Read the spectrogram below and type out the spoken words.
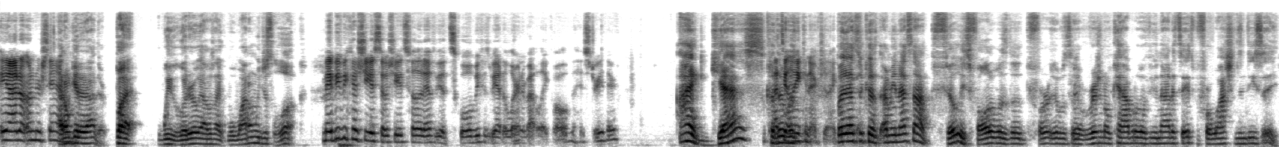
Yeah, I don't understand. I don't get it either. But we literally, I was like, well, why don't we just look? Maybe because she associates Philadelphia at school because we had to learn about like all the history there. I guess because That's the only connection. I But that's of. because I mean that's not Philly's fault. It was the first. It was the mm-hmm. original capital of the United States before Washington D.C.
